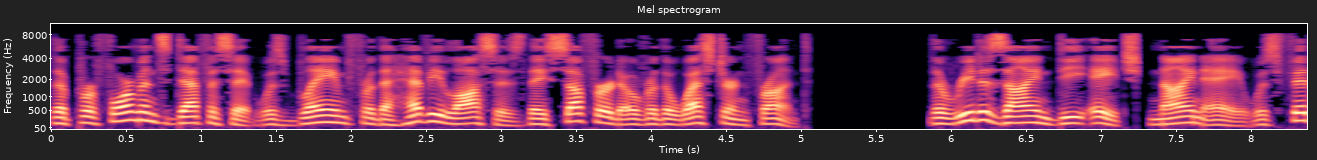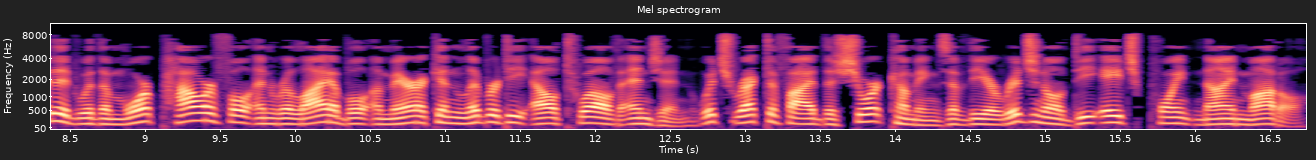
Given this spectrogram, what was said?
The performance deficit was blamed for the heavy losses they suffered over the Western Front. The redesigned DH-9A was fitted with a more powerful and reliable American Liberty L-12 engine which rectified the shortcomings of the original DH.9 model.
